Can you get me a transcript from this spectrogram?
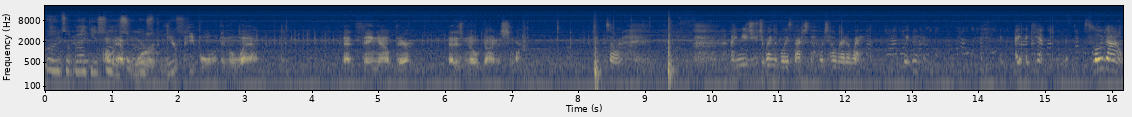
Oh, incidents. it's a I would Brachiosaurus. have a word with your people in the lab. That thing out there, that is no dinosaur. Zara, I need you to bring the boys back to the hotel right away. Wait, no, no. I, I can't. Slow down.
